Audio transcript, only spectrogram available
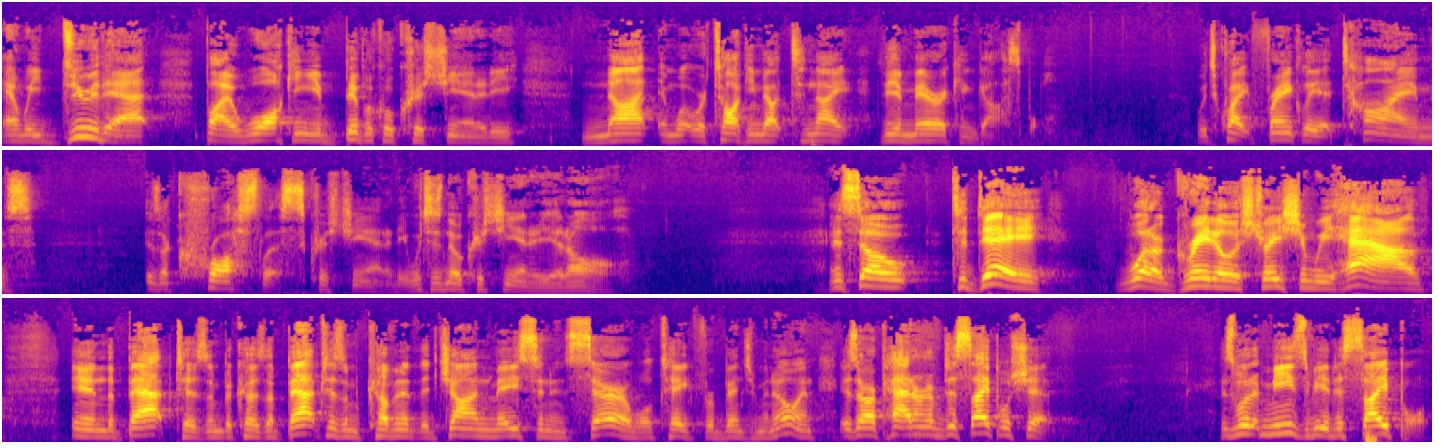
And we do that by walking in biblical Christianity not in what we're talking about tonight, the American gospel, which, quite frankly, at times is a crossless Christianity, which is no Christianity at all. And so today, what a great illustration we have in the baptism, because the baptism covenant that John Mason and Sarah will take for Benjamin Owen is our pattern of discipleship. Is what it means to be a disciple.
